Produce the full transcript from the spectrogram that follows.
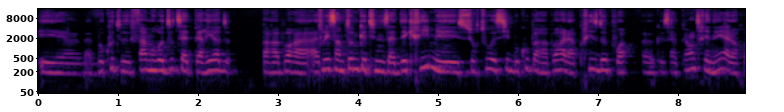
Et bah, beaucoup de femmes redoutent cette période par rapport à, à, tous les symptômes que tu nous as décrits, mais surtout aussi beaucoup par rapport à la prise de poids que ça peut entraîner. Alors,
